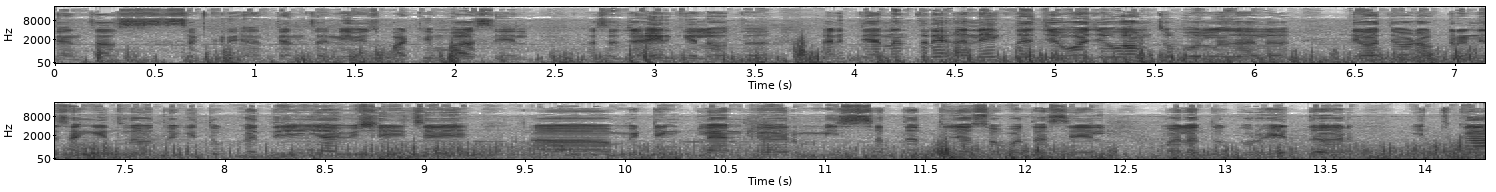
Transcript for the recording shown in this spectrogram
त्यांचा सक्रिय त्यांचा नेहमीच पाठिंबा असेल असं जाहीर केलं होतं. आणि त्यानंतर अनेकदा जेव्हा जेव्हा आमचं बोलणं झालं तेव्हा तेव्हा डॉक्टरांनी सांगितलं होतं की तू कधी याविषयीचे मीटिंग प्लॅन कर मी सतत तुझ्यासोबत असेल मला तू गृहीत धर इतका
